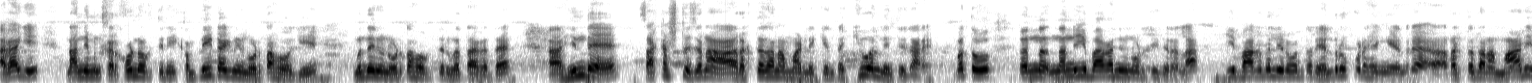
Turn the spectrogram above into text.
ಹಾಗಾಗಿ ನಾನು ನಿಮ್ಮನ್ನು ಕರ್ಕೊಂಡು ಹೋಗ್ತೀನಿ. ಕಂಪ್ಲೀಟಾಗಿ ನೀವು ನೋಡ್ತಾ ಹೋಗಿ. ಮುಂದೆ ನೀವು ನೋಡ್ತಾ ಹೋಗ್ತೀರಿ ಗೊತ್ತಾಗುತ್ತೆ. ಹಿಂದೆ ಸಾಕಷ್ಟು ಜನ ರಕ್ತದಾನ ಮಾಡಲಿಕ್ಕೆ ಅಂತ ಕ್ಯೂ ಅಲ್ಲಿ ನಿಂತಿದ್ದಾರೆ. ಮತ್ತು ನನ್ನ ನನ್ನ ಈ ಭಾಗ ನೀವು ನೋಡ್ತಿದ್ದೀರಲ್ಲ, ಈ ಭಾಗದಲ್ಲಿರುವಂಥವ್ರು ಎಲ್ಲರೂ ಕೂಡ ಹೆಂಗೆ ಅಂದರೆ ರಕ್ತದಾನ ಮಾಡಿ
